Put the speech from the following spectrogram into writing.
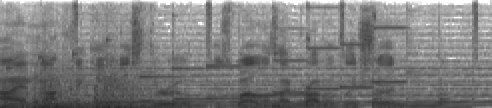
I am not thinking this through as well as I probably should.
